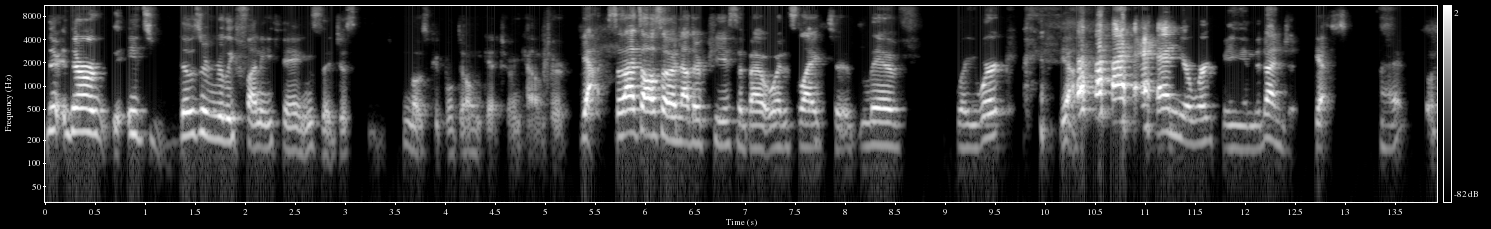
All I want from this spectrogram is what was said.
there, there are, it's, those are really funny things that just most people don't get to encounter. Yeah. So that's also another piece about what it's like to live where you work. Yeah. and your work being in the dungeon. Yes. All right.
